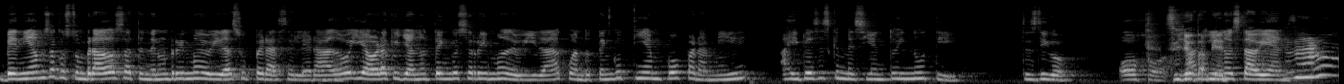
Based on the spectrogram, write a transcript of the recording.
veníamos acostumbrados a tener un ritmo de vida súper acelerado y ahora que ya no tengo ese ritmo de vida, cuando tengo tiempo para mí, hay veces que me siento inútil. Entonces digo, ojo, aquí no está bien.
